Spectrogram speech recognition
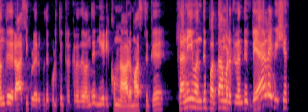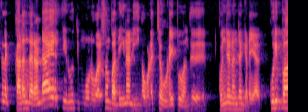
வந்து ராசிக்குள்ள இருப்பது கொடுத்துட்டு இருக்கிறது வந்து நீடிக்கும் நாலு மாசத்துக்கு. சனி வந்து பத்தாம் இடத்துல இருந்து வேலை விஷயத்துல கடந்த ரெண்டாயிரத்தி இருபத்தி மூணு வருஷம் பாத்தீங்கன்னா நீங்க உழைச்ச உழைப்பு வந்து கொஞ்சம் நஞ்சம் கிடையாது. குறிப்பா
